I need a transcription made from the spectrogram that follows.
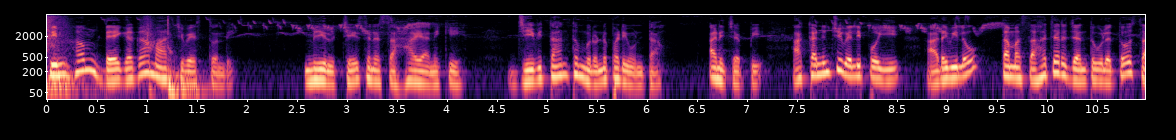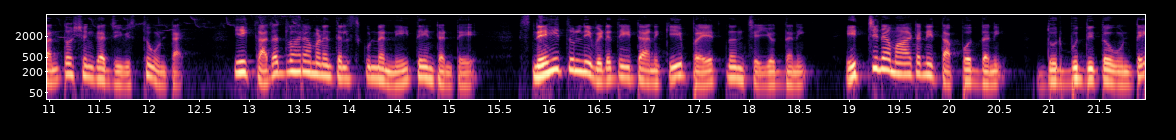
సింహం డేగగా మార్చివేస్తుంది. మీరు చేసిన సహాయానికి జీవితాంతం రుణపడి ఉంటాం అని చెప్పి అక్కడి నుంచి వెళ్ళిపోయి అడవిలో తమ సహచర జంతువులతో సంతోషంగా జీవిస్తూ ఉంటాయి. ఈ కథ ద్వారా మనం తెలుసుకున్న నీతేంటంటే స్నేహితుల్ని విడదీయటానికి ప్రయత్నం చెయ్యొద్దని ఇచ్చిన మాటని తప్పొద్దని దుర్బుద్ధితో ఉంటే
